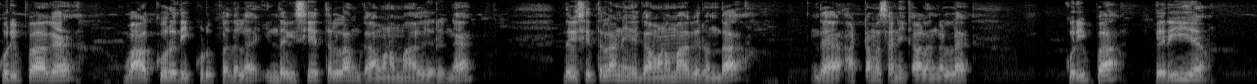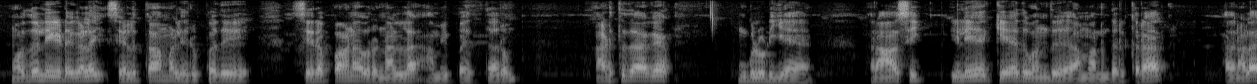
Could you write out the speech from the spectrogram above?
குறிப்பாக வாக்குறுதி கொடுப்பதில் இந்த விஷயத்தெல்லாம் கவனமாக இருங்க. இந்த விஷயத்தெல்லாம் நீங்கள் கவனமாக இருந்தால் இந்த அட்டம சனி காலங்களில் குறிப்பாக பெரிய முதலீடுகளை செலுத்தாமல் இருப்பது சிறப்பான ஒரு நல்ல அமைப்பை தரும். அடுத்ததாக உங்களுடைய ராசியிலே கேது வந்து அமர்ந்திருக்கிறார். அதனால்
